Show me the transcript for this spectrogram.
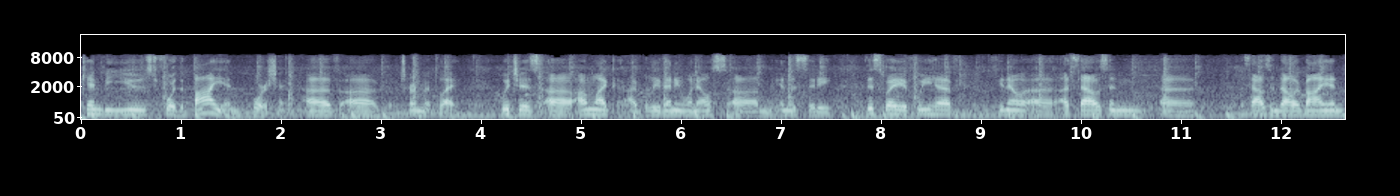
can be used for the buy in portion of uh, tournament play, which is uh, unlike, I believe, anyone else um, in the city. This way, if we have, you know, a, thousand, uh, a thousand dollar buy in,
